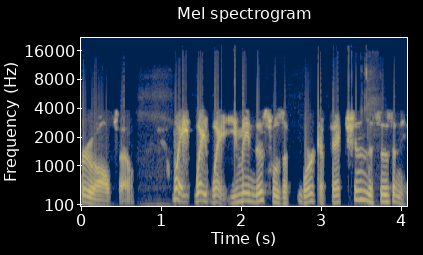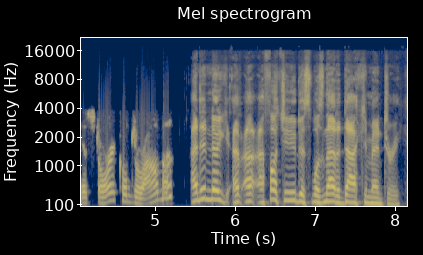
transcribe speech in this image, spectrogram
true also. Wait, wait, wait. You mean this was a work of fiction? This isn't historical drama? I didn't know. You, I- I thought you knew this was not a documentary.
